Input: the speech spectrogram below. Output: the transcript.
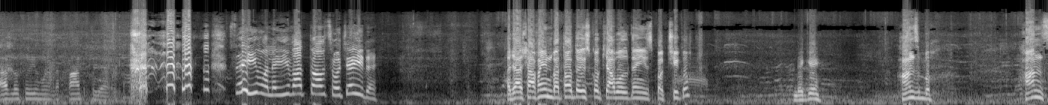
आप लोग से भी मुलाकात हो जाएगा। सही बोले ये बात तो आप सोचे ही रहे अच्छा शाफीन बताओ तो इसको क्या बोलते हैं इस पक्षी को? देखिए। हंस बो हंस।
